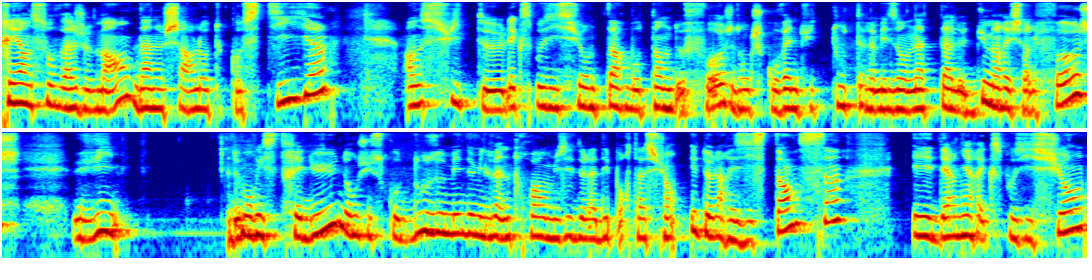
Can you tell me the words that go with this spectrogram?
Réensauvagement d'Anne-Charlotte Costille. Ensuite, euh, l'exposition Tarbes au temps de Foch, donc jusqu'au 28 août à la maison natale du maréchal Foch. Vie de Maurice Trélu, donc jusqu'au 12 mai 2023 au musée de la déportation et de la résistance. Et dernière exposition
